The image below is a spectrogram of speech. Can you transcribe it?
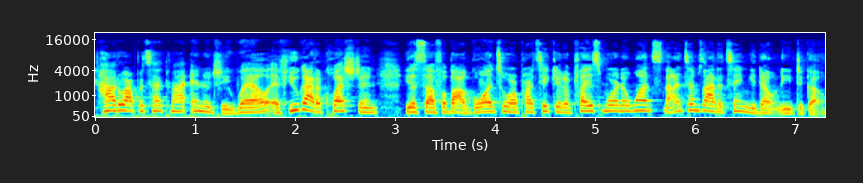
How do I protect my energy? Well, if you got to question yourself about going to a particular place more than once, nine times out of 10, you don't need to go.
